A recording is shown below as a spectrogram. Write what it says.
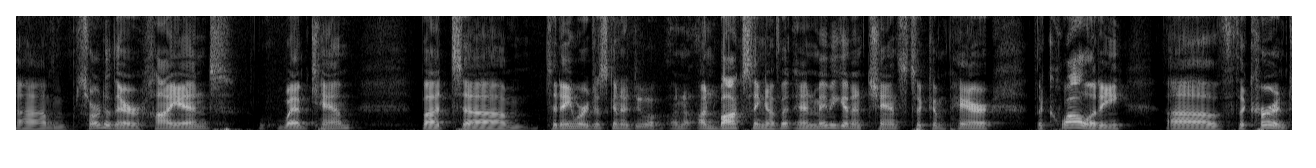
Um, sort of their high end webcam. But um, today we're just going to do a, an unboxing of it and maybe get a chance to compare the quality of the current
